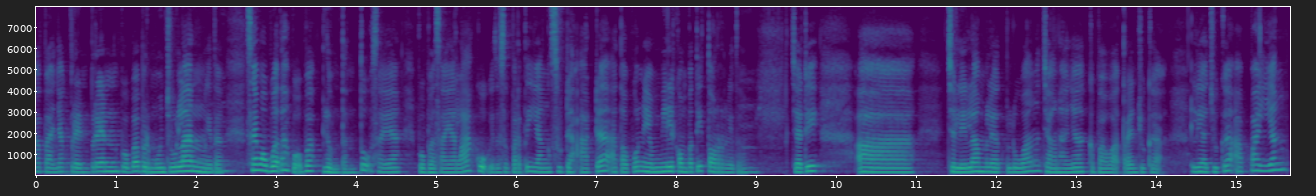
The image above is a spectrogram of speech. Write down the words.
banyak brand-brand boba bermunculan gitu. Mm-hmm. Saya mau buat apa boba? Belum tentu saya boba saya laku gitu, seperti yang sudah ada ataupun yang milik kompetitor gitu. Mm-hmm. Jadi uh, jelilah melihat peluang, jangan hanya kebawa tren juga, lihat juga apa yang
